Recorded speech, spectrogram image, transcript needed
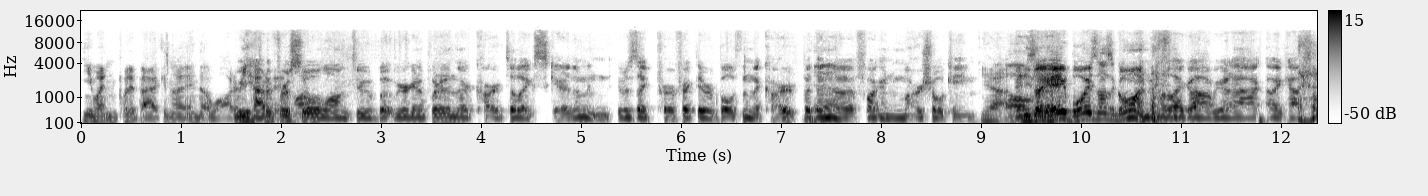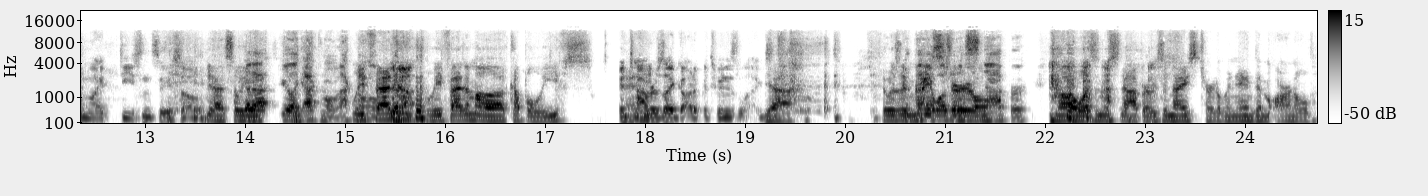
he went and put it back in the in the water. We had it for so long too, but we were gonna put it in their cart to like scare them, and it was like perfect. They were both in the cart, but then the fucking marshal came, Yeah, Oh, and he's oh, like, "Hey boys, how's it going?" And we're like, "Oh, we gotta act, like have some like decency." So, yeah. So we But, you're like act normal, act we fed him Yeah. we fed him a couple leaves. and And he- Towers like got it between his legs. Yeah, it was a nice it wasn't turtle. a snapper. No, it wasn't a snapper. It was a nice turtle. We named him Arnold.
